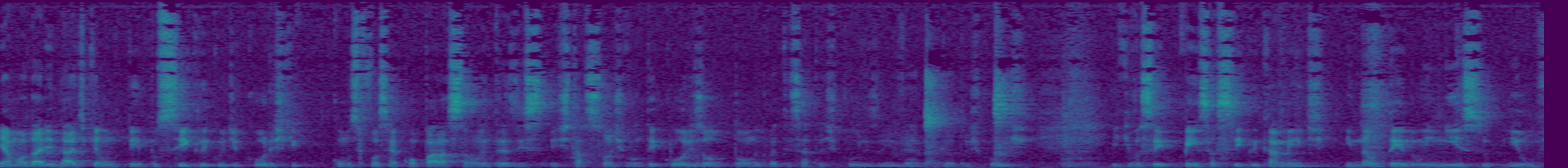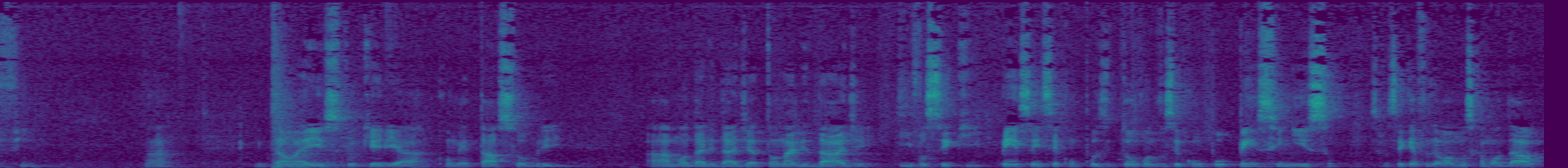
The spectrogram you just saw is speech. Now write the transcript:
E a modalidade que é um tempo cíclico de cores, que como se fosse a comparação entre as estações que vão ter cores, outono que vai ter certas cores, o inverno vai ter outras cores. E que você pensa ciclicamente e não tendo um início e um fim. Né? Então é isso que eu queria comentar sobre a modalidade e a tonalidade. E você que pensa em ser compositor, quando você compor, pense nisso. Se você quer fazer uma música modal,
